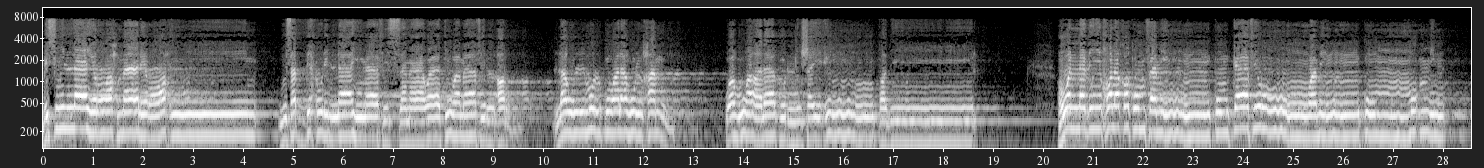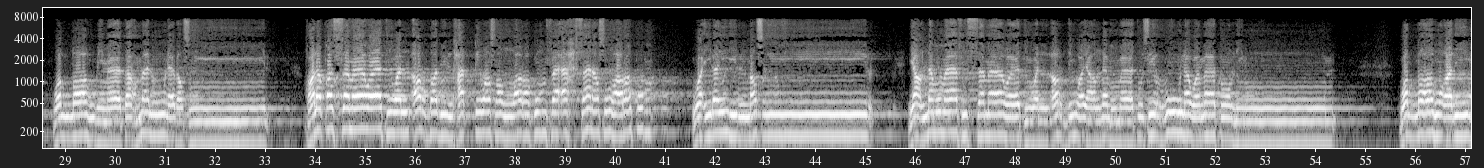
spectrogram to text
بِسْمِ اللَّهِ الرَّحْمَٰنِ الرَّحِيمِ. يُسَبِّحُ لِلَّهِ مَا فِي السَّمَاوَاتِ وَمَا فِي الْأَرْضِ ۖ. لَهُ الْمُلْكُ وَلَهُ الْحَمْدُ ۖ. وَهُوَ عَلَىٰ كُلِّ شَيْءٍ قَدِيرٌ. هُوَ الَّذِي خَلَقَكُمْ فَمِنكُمْ كَافِرٌ وَمِنكُم مُّؤْمِنٌ ۚ. وَاللَّهُ بِمَا تَعْمَلُونَ بَصِيرٌ. خَلَقَ السَّمَاوَاتِ وَالْأَرْضَ بِالْحَقِّ وَصَوَّرَكُمْ فَأَحْسَنَ صُوَرَكُمْ ۖ وَإِلَيْهِ الْمَصِيرُ. يَعْلَمُ مَا فِي السَّمَاوَاتِ وَالْأَرْضِ وَيَعْلَمُ مَا تُسِرُّونَ وَمَا تُعْلِنُونَ ۚ. وَاللَّهُ عَلِيمٌ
